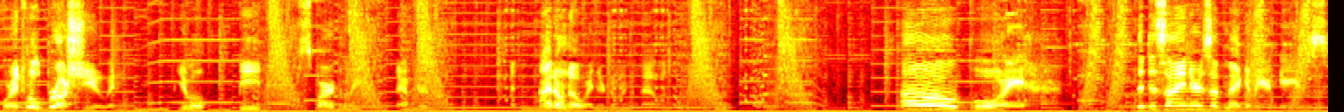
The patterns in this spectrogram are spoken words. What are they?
for it will brush you, and you will be sparkly after... I don't know where they're going with that one. Oh boy. The designers of Mega Man games.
